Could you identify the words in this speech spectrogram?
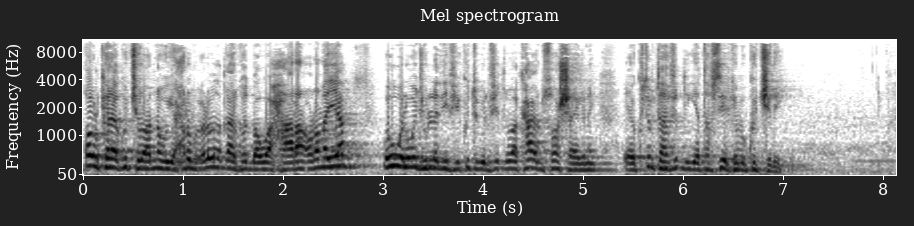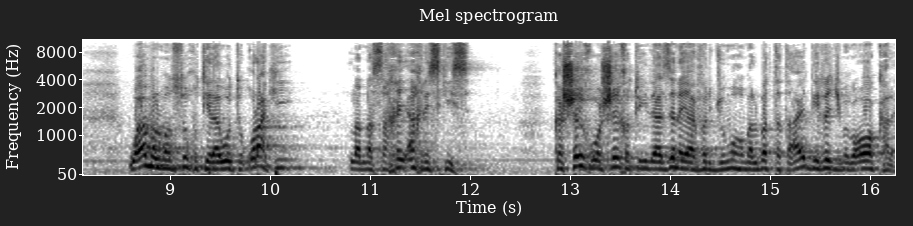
qowl kalea ku jiro annahu yaxrum culamada qaarkood baa waa xaaraan odhanaya. Wa alwajhu aladii fii kutubi اlfiqi waa aynu soo sheegnay ee kutubta fiqiga iyo tafsiirkaba ku jiray. Wa ama almansuukhu tilaawatu qur'aankii la nasakhay akhriskiisa kashaykhu washaykhatu idaa zanaya farjumuuhum albatata aayaddii rajmiga oo kale.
